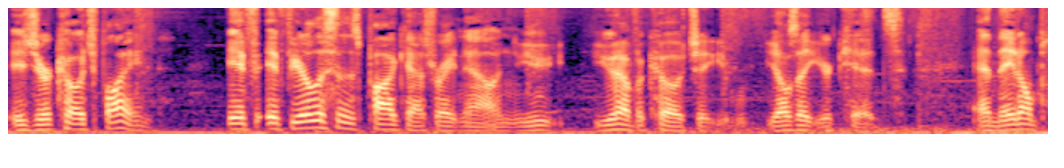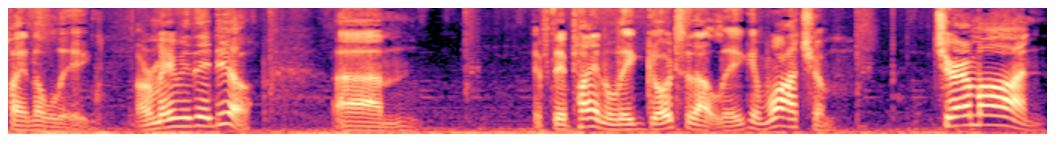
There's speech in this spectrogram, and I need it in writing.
Is your coach playing? if if you're listening to this podcast right now and you you have a coach that yells at your kids and they don't play in the league, or maybe they do. Um, if they play in the league, go to that league and watch them, cheer them on,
